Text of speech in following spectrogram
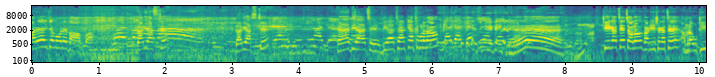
আরে এই যে মোহরের বাবা। গাড়ি আসছে। গাড়ি আসছে। হ্যাঁ দিয়া আছে দিয়া আছে। আর কি আছে বলে দাও? হ্যাঁ। ঠিক আছে, চলো, গাড়ি এসে গেছে, আমরা উঠি।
